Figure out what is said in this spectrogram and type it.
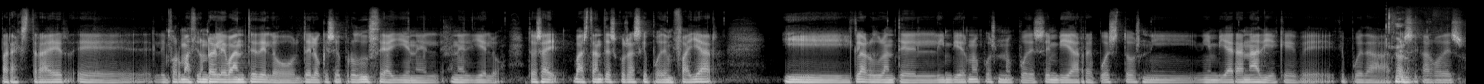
para extraer eh, la información relevante de lo, de lo, que se produce allí en el, en el hielo. Entonces hay bastantes cosas que pueden fallar Y claro, durante el invierno pues no puedes enviar repuestos ni, ni enviar a nadie que, que pueda hacerse cargo de eso.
